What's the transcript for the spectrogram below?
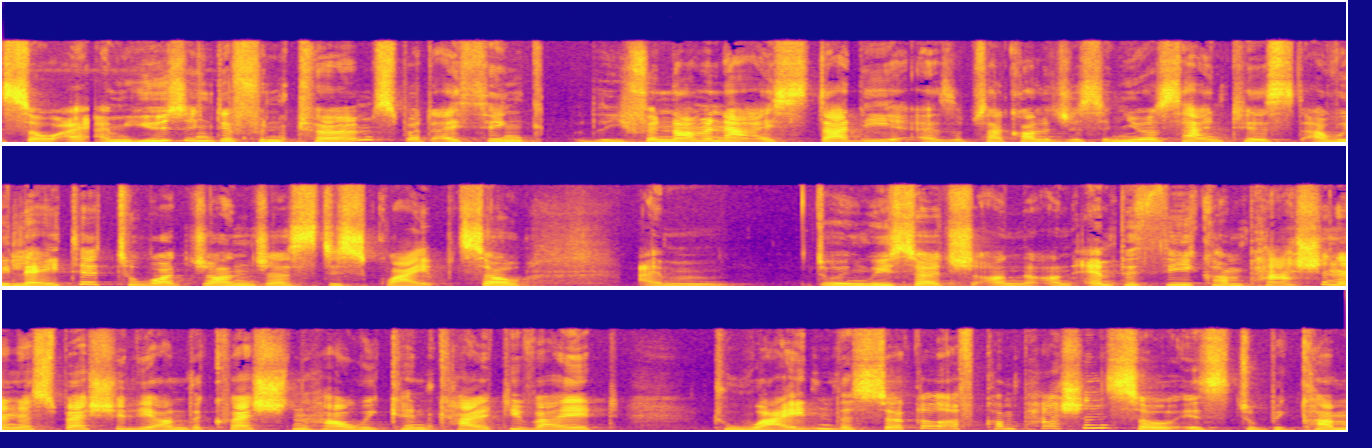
So I, am using different terms, but I think the phenomena I study as a psychologist and neuroscientist are related to what John just described. So I'm doing research on, on empathy, compassion, and especially on the question how we can cultivate to widen the circle of compassion, so is to become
